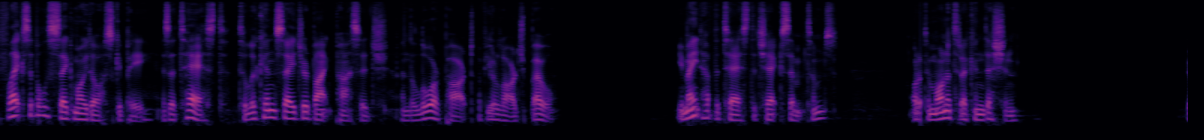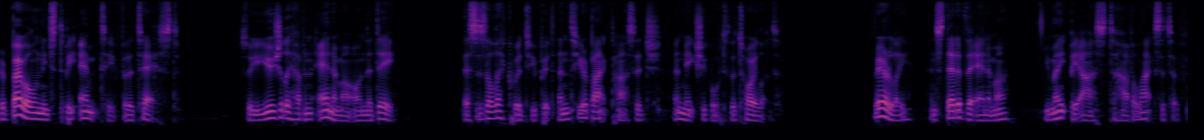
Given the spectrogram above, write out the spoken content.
Flexible sigmoidoscopy is a test to look inside your back passage and the lower part of your large bowel. You might have the test to check symptoms or to monitor a condition. Your bowel needs to be empty for the test, so you usually have an enema on the day. This is a liquid you put into your back passage and makes you go to the toilet. Rarely, instead of the enema, you might be asked to have a laxative.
